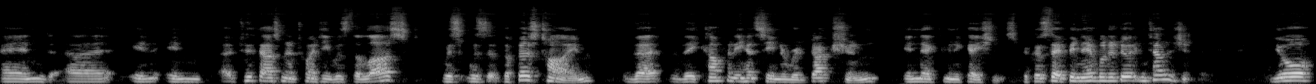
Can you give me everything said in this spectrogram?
And uh, in in uh, 2020 was the last was was the first time that the company had seen a reduction in their communications because they've been able to do it intelligently. Your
